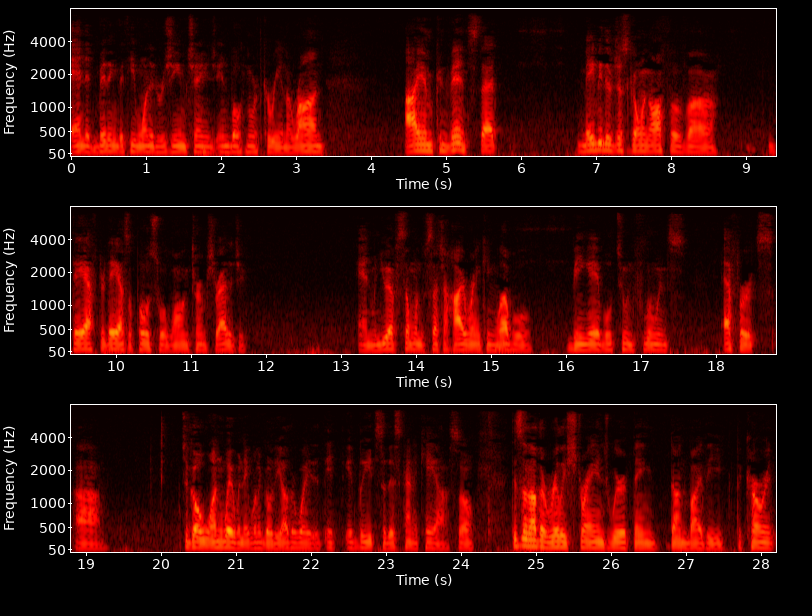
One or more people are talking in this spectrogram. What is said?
and admitting that he wanted regime change in both North Korea and Iran, I am convinced that maybe they're just going off of uh, day after day as opposed to a long term strategy. And when you have someone of such a high ranking level being able to influence efforts, um, to go one way when they want to go the other way, it, it, it leads to this kind of chaos. So this is another really strange, weird thing done by the, the current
